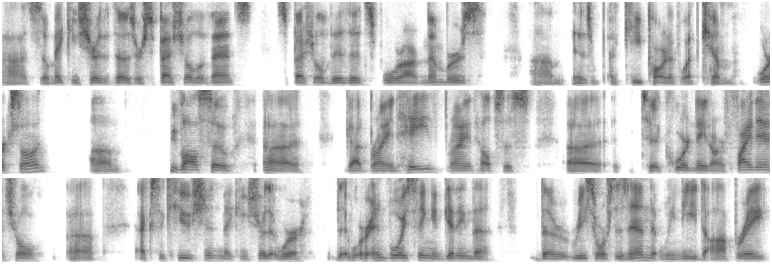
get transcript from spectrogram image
Uh, so making sure that those are special events, special visits for our members um, is a key part of what Kim works on. Um, we've also uh, got Brian Hayes. Brian helps us uh, to coordinate our financial uh, execution, making sure that we're that we're invoicing and getting the the resources in that we need to operate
